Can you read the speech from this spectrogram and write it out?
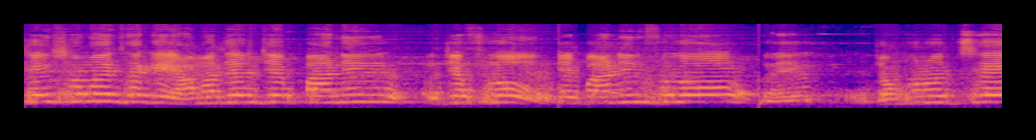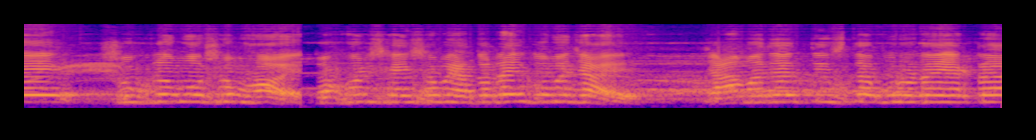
সেই সময় থেকে আমাদের যে পানির, যে ফ্লো যে পানির ফ্লো যখন হচ্ছে শুকনো মৌসুম হয়, তখন সেই সময় এতটাই কমে যায় যে আমাদের তিস্তা পুরোটাই একটা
